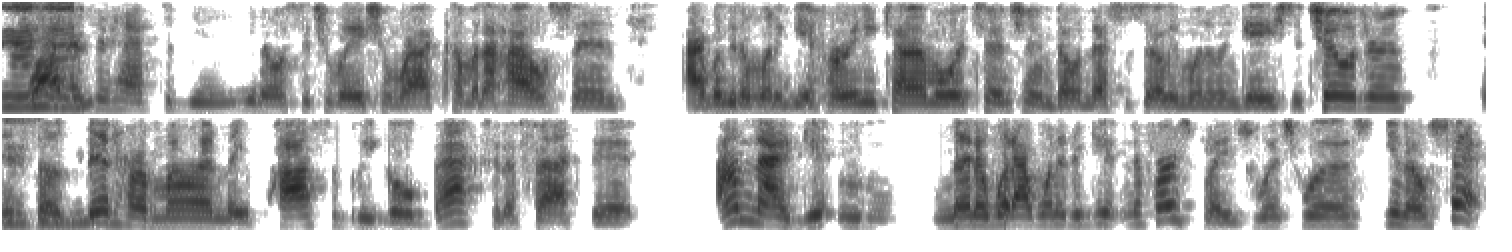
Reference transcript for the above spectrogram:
Mm-hmm. Why does it have to be, you know, a situation where I come in a house and I really don't want to give her any time or attention, don't necessarily want to engage the children. And mm-hmm. so then her mind may possibly go back to the fact that I'm not getting none of what I wanted to get in the first place, which was, you know, sex.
